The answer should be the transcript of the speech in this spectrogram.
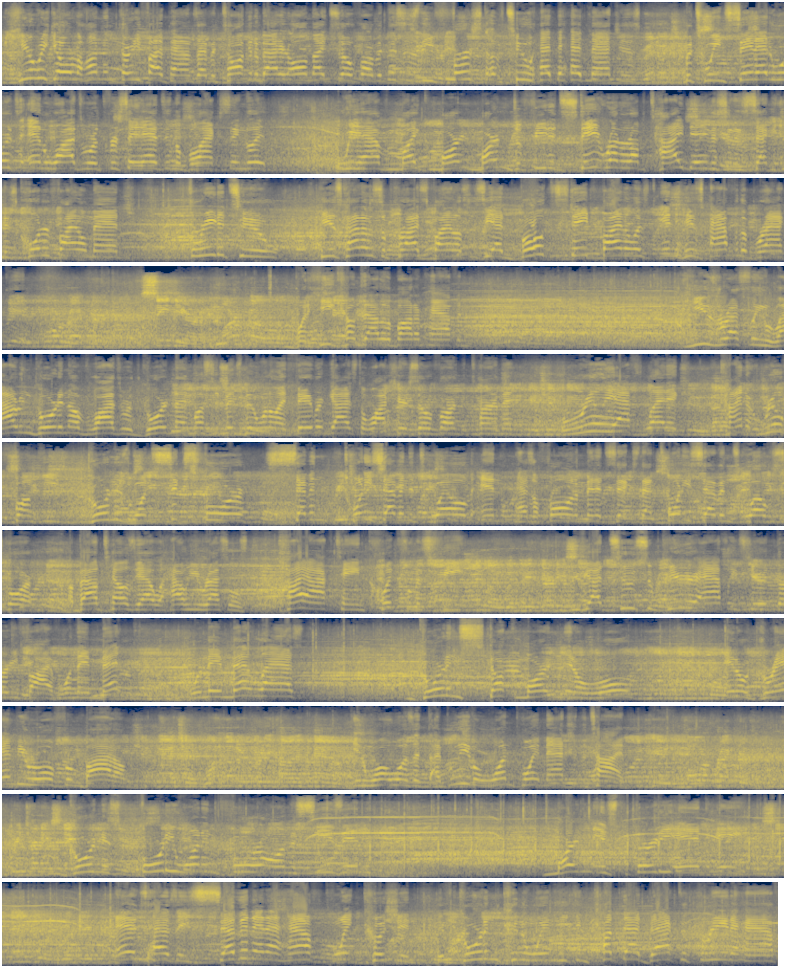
right, here we go at 135 pounds. I've been talking about it all night so far, but this is the first of two head-to-head matches between St. Edwards and Wadsworth for St. Ed's in the black singlet. We have Mike Martin. Martin defeated state runner-up Ty Davis in his second in his quarterfinal match, three to two. He is kind of a surprise finalist since he had both state finalists in his half of the bracket. Senior Marco. But he comes out of the bottom half and He's wrestling Louden Gordon of Wadsworth. Gordon, I must admit, has been one of my favorite guys to watch here so far in the tournament. Really athletic, kind of real funky. Gordon has won 6-4, 7, 27 to 12, and has a fall in a minute six. That 27-12 score about tells you how, how he wrestles. High octane, quick from his feet. You've got two superior athletes here at 35. When they met, when they met last, Gordon stuck Martin in a roll, in a Granby roll from bottom. In what was, a, I believe, a one-point match at the time. Gordon is 41 and 4 on the season. Martin is 30 and 8. Has a seven and a half point cushion. If Gordon can win, he can cut that back to three and a half.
